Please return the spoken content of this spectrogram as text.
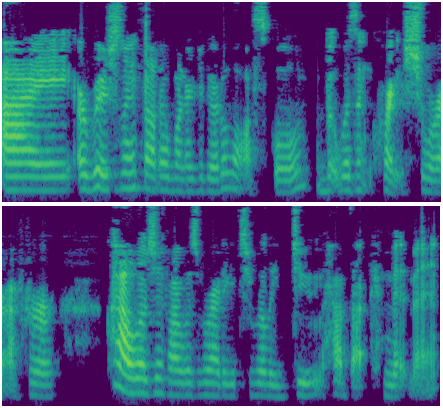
I originally thought I wanted to go to law school, but wasn't quite sure after college if I was ready to really do have that commitment.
